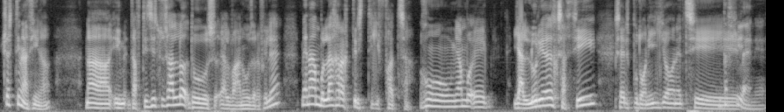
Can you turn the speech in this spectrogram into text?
και στην Αθήνα, να ημ- ταυτίζεις τους, Αλλο, τους Αλβανούς ρε φίλε, με μια πολλά χαρακτηριστική φάτσα. Έχουν μια, μπο- ε, γυαλούριες, ξαθί, ξέρεις που τον ήλιο έτσι... Τα φύλλα είναι.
